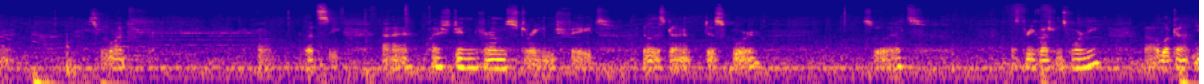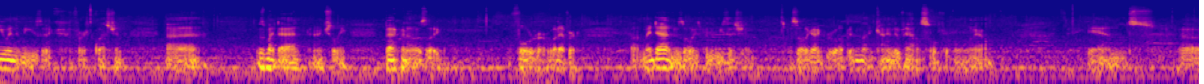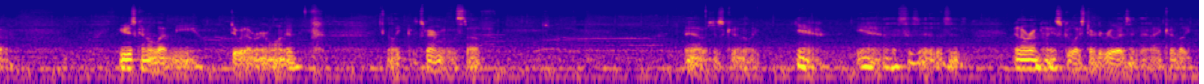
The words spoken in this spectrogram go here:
Alright. It's for lunch. Oh let's see. Uh, question from Strange Fate. Know this guy on Discord. So that's that's three questions for me. Uh, what got you into music? First question. Uh, it was my dad actually. Back when I was like four or whatever. Uh, my dad has always been a musician, so like I grew up in that kind of household for a while, and. Uh, he just kind of let me do whatever I wanted, like experiment with stuff. And I was just kind of like, yeah, yeah, this is it, this is. And around high school, I started realizing that I could like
